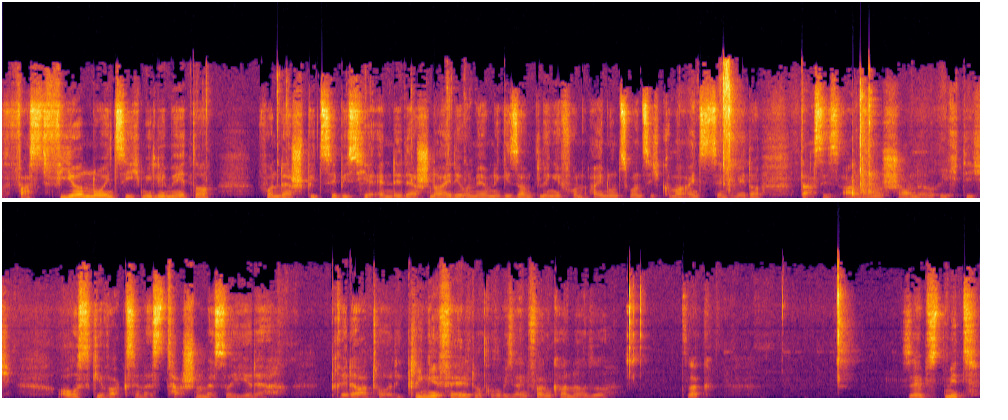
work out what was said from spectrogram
fast 94 mm von der Spitze bis hier Ende der Schneide und wir haben eine Gesamtlänge von 21,1 cm. Das ist also schon ein richtig ausgewachsenes Taschenmesser hier, der Predator. Die Klinge fällt, mal gucken, ob ich es einfangen kann. Also, zack. Selbst mit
